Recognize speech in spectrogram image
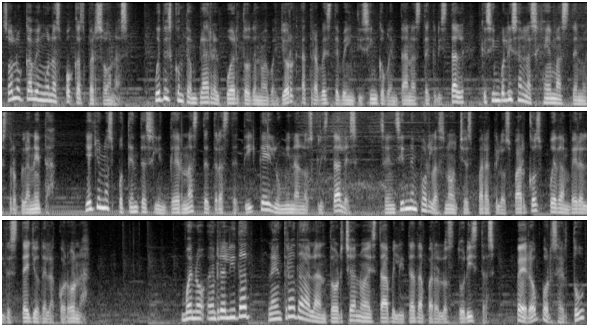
solo caben unas pocas personas, puedes contemplar el puerto de Nueva York a través de 25 ventanas de cristal que simbolizan las gemas de nuestro planeta. Y hay unas potentes linternas detrás de ti que iluminan los cristales. Se encienden por las noches para que los barcos puedan ver el destello de la corona. Bueno, en realidad, la entrada a la antorcha no está habilitada para los turistas, pero por ser tú,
